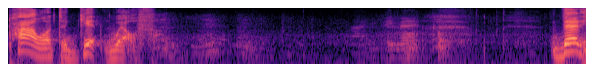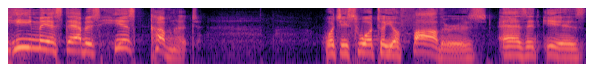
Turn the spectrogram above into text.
power to get wealth." that he may establish his covenant, which he swore to your fathers as it is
